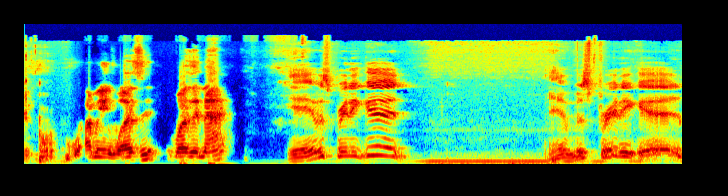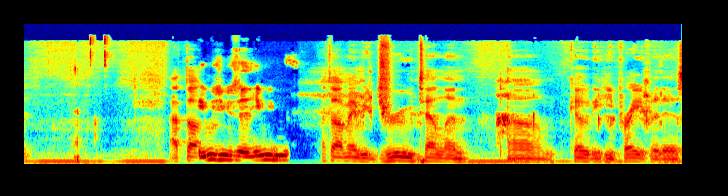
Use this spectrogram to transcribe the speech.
Right there? I mean, was it? Was it not? Yeah, it was pretty good. It was pretty good. I thought He was using. He was. I thought maybe Drew telling um, Cody he prayed for this.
